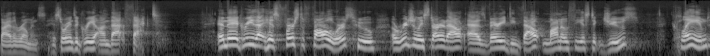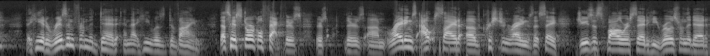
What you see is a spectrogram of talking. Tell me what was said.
by the Romans. Historians agree on that fact. And they agree that his first followers, who originally started out as very devout monotheistic Jews, claimed that he had risen from the dead and that he was divine. That's a historical fact. There's, there's, there's um, writings outside of Christian writings that say Jesus' followers said he rose from the dead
